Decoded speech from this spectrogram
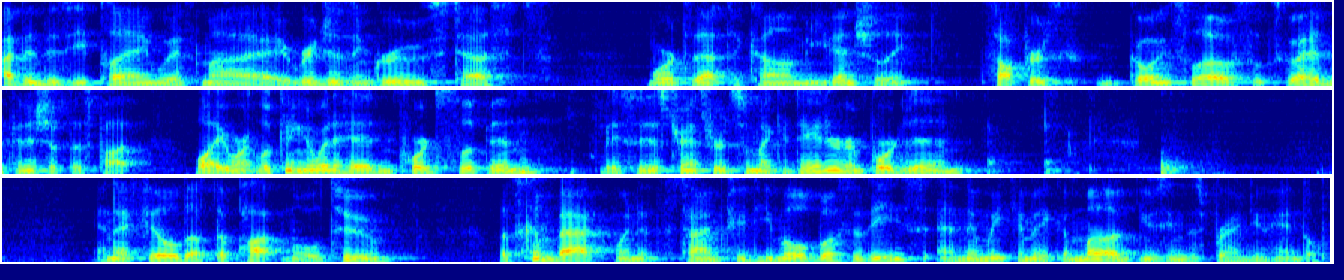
I've been busy playing with my ridges and grooves tests. More to that to come eventually. Software's going slow, so let's go ahead and finish up this pot. While you weren't looking, I went ahead and poured slip in. Basically just transferred some of my container and poured it in. And I filled up the pot mold too. Let's come back when it's time to demold both of these, and then we can make a mug using this brand new handle.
